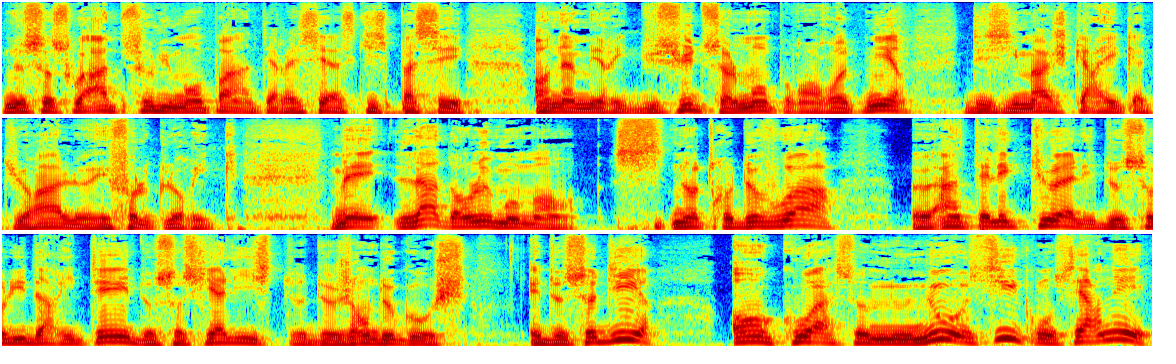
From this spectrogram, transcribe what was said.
ne se soient absolument pas intéressés à ce qui se passait en Amérique du Sud, seulement pour en retenir des images caricaturales et folkloriques. Mais là, dans le moment, notre devoir euh, intellectuel et de solidarité de socialistes, de gens de gauche, est de se dire en quoi sommes-nous nous aussi concernés?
